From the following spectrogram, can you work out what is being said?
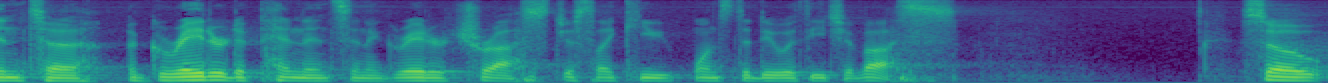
into a greater dependence and a greater trust, just like he wants to do with each of us. So,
